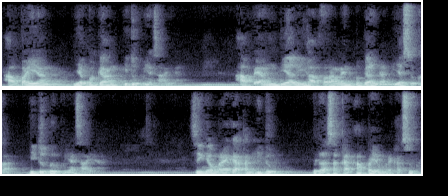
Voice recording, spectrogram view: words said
Apa yang dia pegang itu punya saya. Apa yang dia lihat orang lain pegang dan dia suka itu pun punya saya. Sehingga mereka akan hidup berdasarkan apa yang mereka suka.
